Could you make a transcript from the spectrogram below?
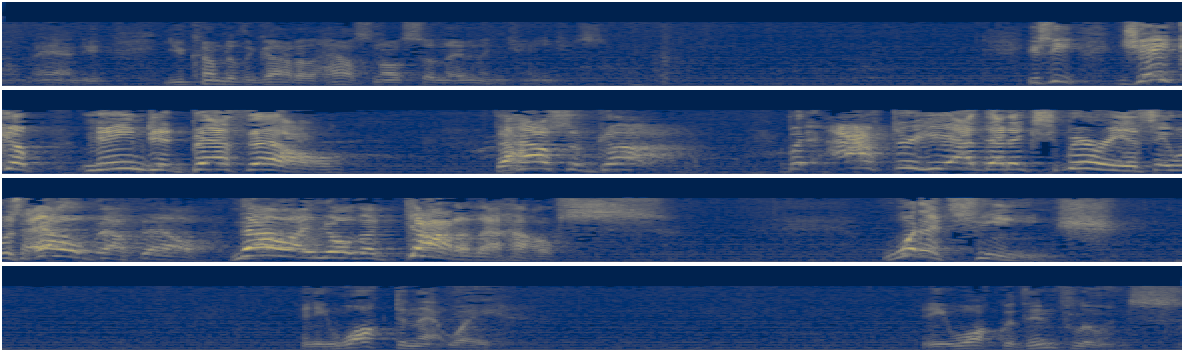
Oh man, you, you come to the God of the house, and all of a sudden everything changes. You see, Jacob named it Bethel, the house of God. But after he had that experience, it was El Bethel. Now I know the God of the house. What a change. And he walked in that way. And he walked with influence.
